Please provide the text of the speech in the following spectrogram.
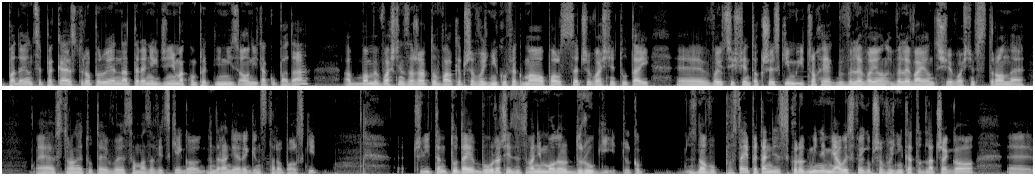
upadający PKS, który operuje na terenie, gdzie nie ma kompletnie nic, a on i tak upada, a mamy właśnie zażartą walkę przewoźników jak w Małopolsce, czy właśnie tutaj e, w województwie świętokrzyskim i trochę jakby wylewają, wylewając się właśnie w stronę, e, w stronę tutaj województwa mazowieckiego, generalnie region staropolski. Czyli ten tutaj był raczej zdecydowanie model drugi, tylko znowu powstaje pytanie, skoro gminy miały swojego przewoźnika, to dlaczego e,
